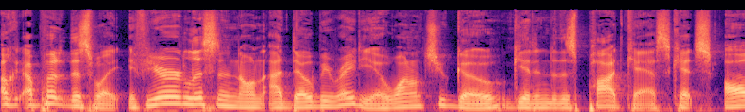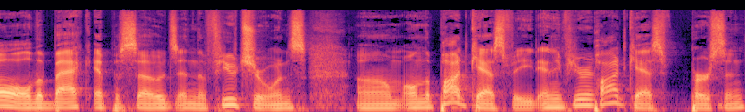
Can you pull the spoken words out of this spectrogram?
I'll put it this way: if you're listening on Adobe Radio, why don't you go get into this podcast, catch all the back episodes and the future ones um, on the podcast feed? And if you're a podcast person,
